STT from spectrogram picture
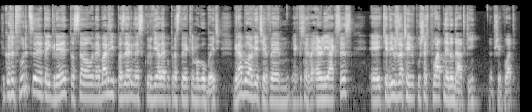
Tylko, że twórcy tej gry to są najbardziej pazerne skurwiele po prostu, jakie mogą być. Gra była, wiecie, w, jak to się nazywa, Early Access, y, kiedy już zaczęli wypuszczać płatne dodatki, na przykład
